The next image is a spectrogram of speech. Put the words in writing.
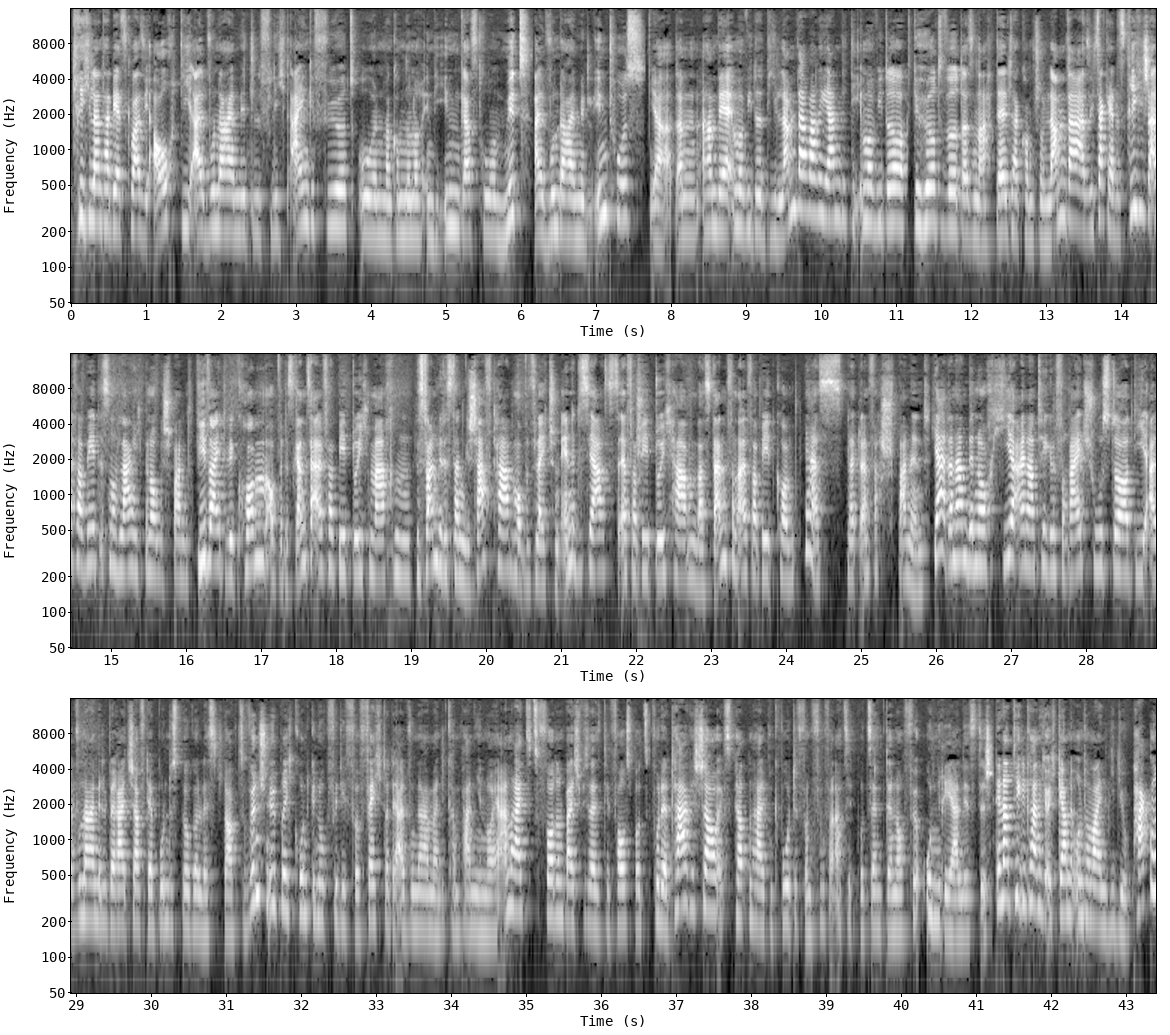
Griechenland hat jetzt quasi auch die Allwunderheilmittelpflicht eingeführt und man kommt nur noch in die Innengastro mit Allwunderheilmittel Intus. Ja, dann haben wir ja immer wieder die Lambda-Variante, die immer wieder gehört wird. Also nach Delta kommt schon Lambda. Also ich sag ja, das griechische Alphabet ist noch lang. Ich bin auch gespannt, wie weit wir kommen, ob wir das ganze Alphabet durchmachen, bis wann wir das dann geschafft haben, ob wir vielleicht schon Ende des Jahres das Alphabet durchhaben, was dann von Alphabet kommt. Ja, es bleibt einfach spannend. Ja, dann haben wir noch hier einen Artikel von Reitschuster. Die Alvunalmittelbereitschaft der Bundesbürger lässt stark zu wünschen übrig. Grund genug für die Verfechter der Alvunalmittelkampagne neue Anreize zu fordern, beispielsweise TV-Spots vor der Tagesschau. Experten halten Quote von 85% dennoch für unrealistisch. Den Artikel kann ich euch gerne unter mein Video packen.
